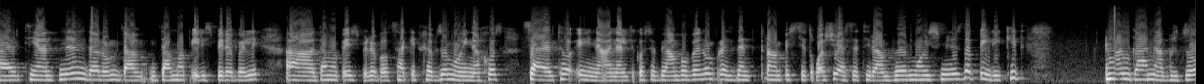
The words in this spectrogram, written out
გაერთიანდნენ და რომ დამაპირისპირებელი დამაპირისპირებელ საკითხებზე მოინახოს საერთო ენა. ანალიტიკოსები ამბობენ, რომ პრეზიდენტ ტრამპის სიტყვაში ასეთი რამ ვერ მოისმინეს და პირიქით მან განაგრძო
